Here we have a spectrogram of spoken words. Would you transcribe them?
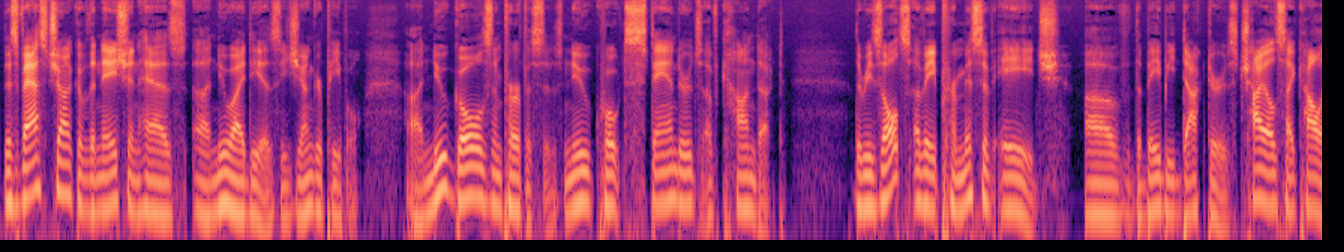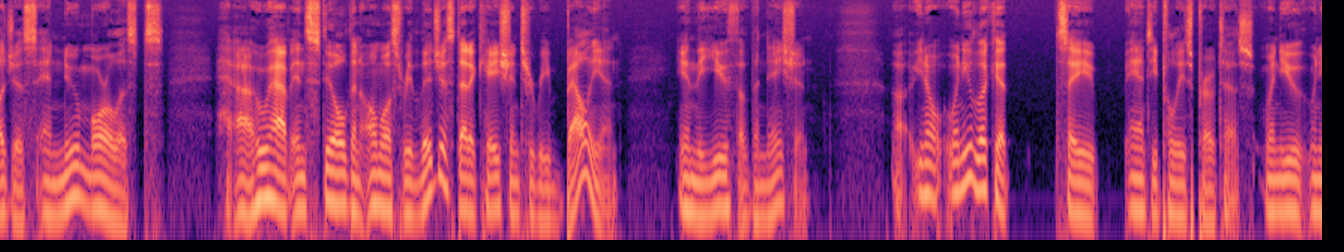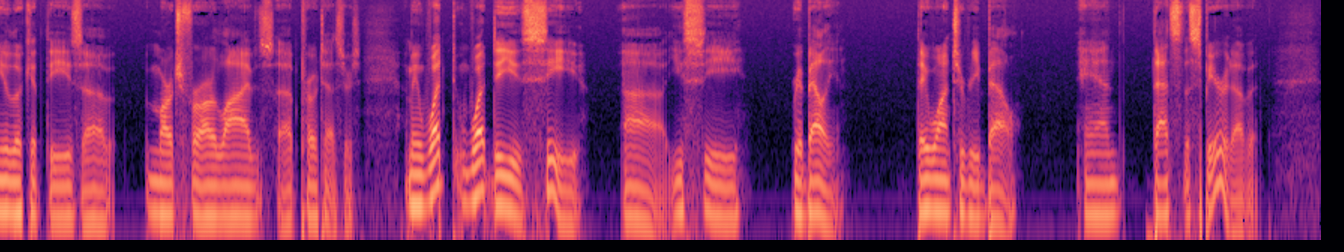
This vast chunk of the nation has uh, new ideas, these younger people, uh, new goals and purposes, new, quote, standards of conduct. The results of a permissive age of the baby doctors, child psychologists, and new moralists uh, who have instilled an almost religious dedication to rebellion in the youth of the nation. Uh, you know, when you look at, say, anti-police protests, when you when you look at these uh, March for Our Lives uh, protesters. I mean, what what do you see? Uh, you see rebellion. They want to rebel, and that's the spirit of it.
